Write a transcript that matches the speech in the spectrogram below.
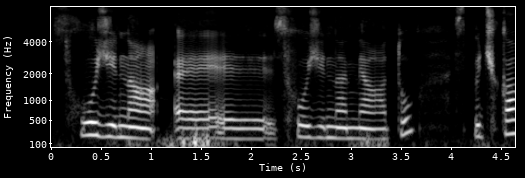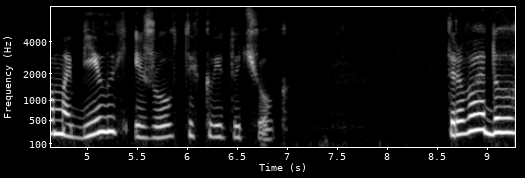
схожі, на, е, схожі на м'яту, з пучками білих і жовтих квіточок. Трава до,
